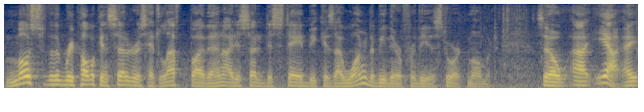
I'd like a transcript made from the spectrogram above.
Most of the Republican senators had left by then. I decided to stay because I wanted to be there for the historic moment. So, uh, yeah, I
